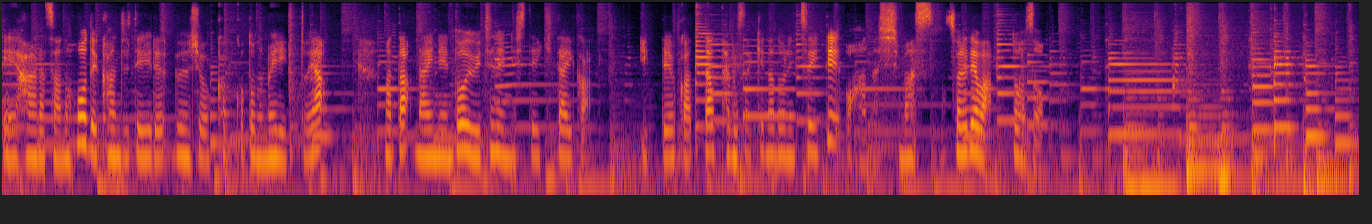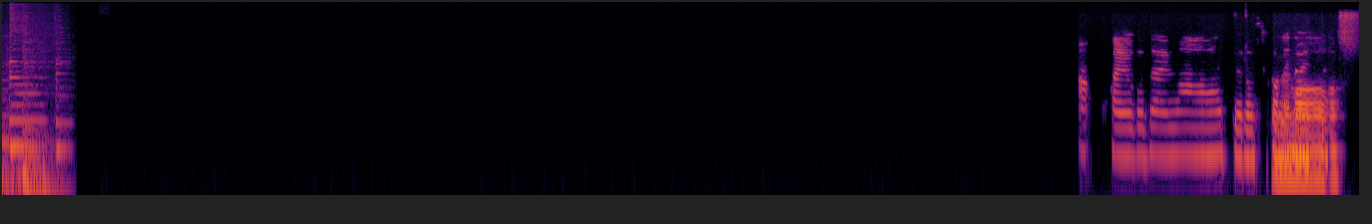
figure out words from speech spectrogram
えー原田さんの方で感じている文章を書くことのメリットや、また来年どういう1年にしていきたいか、行ってよかった旅先などについてお話しします。それではどうぞ。おはようございます。よろしくお願い。します。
